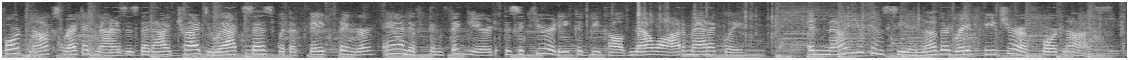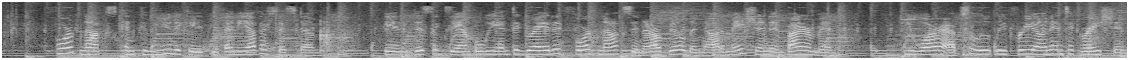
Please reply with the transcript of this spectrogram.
Fort Knox recognizes that I tried to access with a fake finger, and if configured, the security could be called now automatically. And now you can see another great feature of Fort Knox. Fort Knox can communicate with any other system. In this example we integrated Fort Knox in our building automation environment. You are absolutely free on integration.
